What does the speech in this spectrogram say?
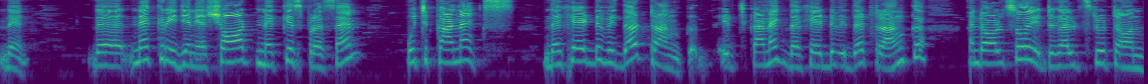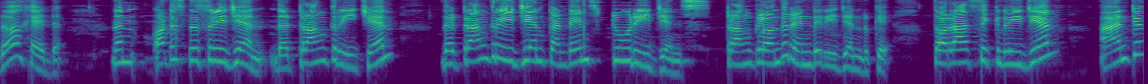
then the neck region a short neck is present which connects the head with the trunk it connect the head with the trunk and also it helps to turn the head then what is this region the trunk region the trunk region contains two regions trunkல வந்து ரெண்டு region இருக்கு thoracic region and uh,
